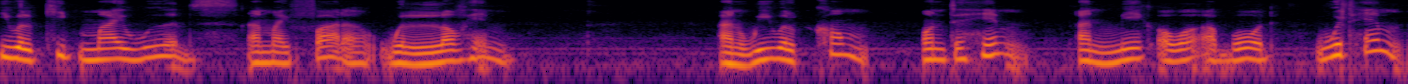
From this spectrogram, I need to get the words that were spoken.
he will keep my words, and my Father will love him. And we will come unto him and make our abode with him.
